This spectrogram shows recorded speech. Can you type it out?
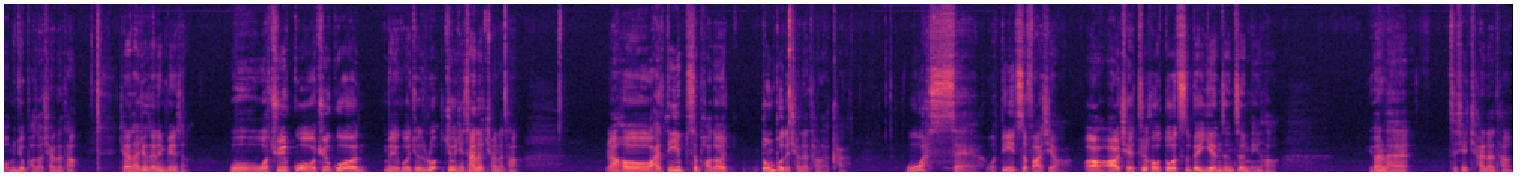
我们就跑到 Chinatown，Chinatown 就在那边上，我我去过我去过美国，就是洛旧金山的 Chinatown。然后我还是第一次跑到东部的钱德汤来看，哇塞！我第一次发现啊，啊，而且之后多次被验证证明哈，原来这些钱德汤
